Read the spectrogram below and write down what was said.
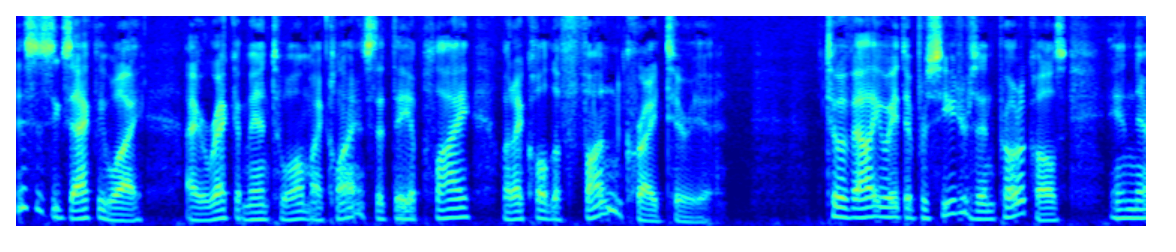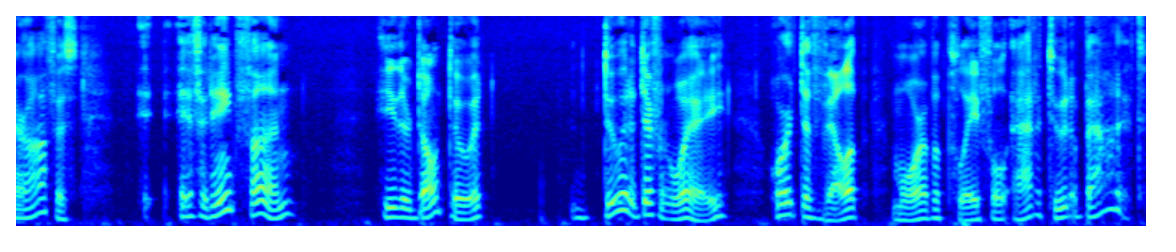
This is exactly why I recommend to all my clients that they apply what I call the fun criteria to evaluate the procedures and protocols in their office. If it ain't fun, either don't do it, do it a different way, or develop more of a playful attitude about it.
